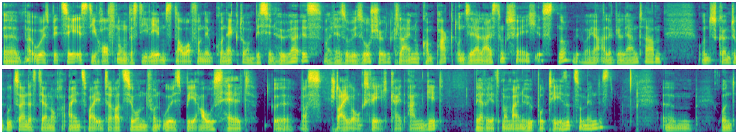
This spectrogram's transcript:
Äh, bei USB-C ist die Hoffnung, dass die Lebensdauer von dem Konnektor ein bisschen höher ist, weil der sowieso schön klein und kompakt und sehr leistungsfähig ist, ne? wie wir ja alle gelernt haben. Und es könnte gut sein, dass der noch ein, zwei Iterationen von USB aushält, äh, was Steigerungsfähigkeit angeht. Wäre jetzt mal meine Hypothese zumindest. Ähm, und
